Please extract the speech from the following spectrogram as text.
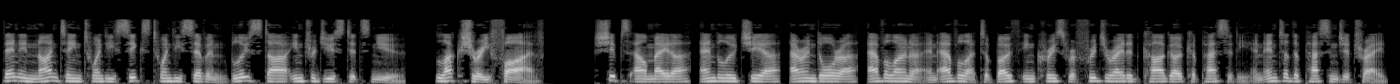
Then in 1926–27 Blue Star introduced its new «Luxury 5» ships Almeida, Andalucia, Arandora, Avalona and Avila to both increase refrigerated cargo capacity and enter the passenger trade.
